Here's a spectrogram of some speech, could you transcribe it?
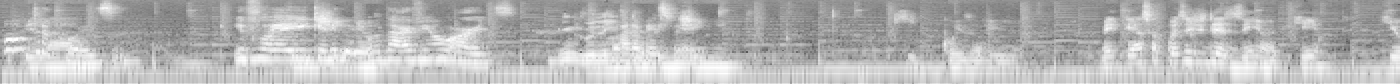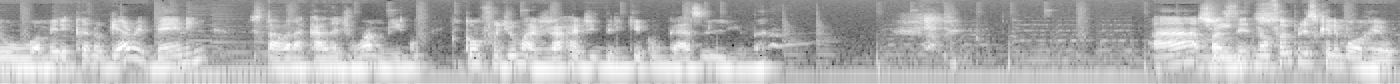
outra Final. coisa. E foi aí que ele Pintinho. ganhou o Darwin Awards. Bingolim. Parabéns pra ele. Que coisa horrível. Bem, tem essa coisa de desenho aqui que o americano Gary Benning estava na casa de um amigo e confundiu uma jarra de drink com gasolina. Ah, mas Gente. não foi por isso que ele morreu.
